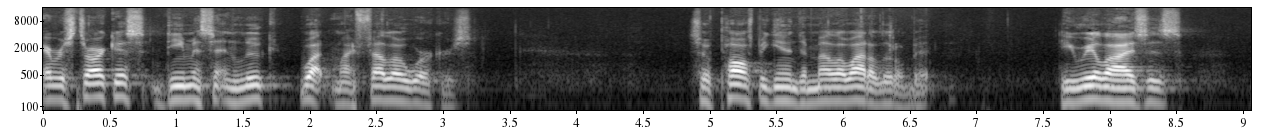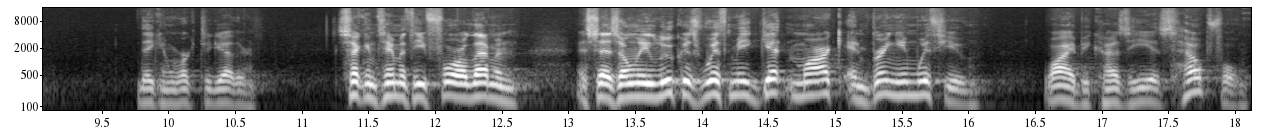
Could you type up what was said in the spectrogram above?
Aristarchus, Demas, and Luke, what? My fellow workers. So Paul's beginning to mellow out a little bit. He realizes they can work together. 2 Timothy 4:11 it says only Luke is with me get Mark and bring him with you. Why? Because he is helpful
